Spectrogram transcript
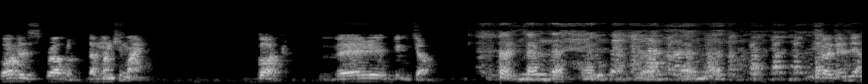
go to this problem, the monkey mind. Got very big job. So then the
